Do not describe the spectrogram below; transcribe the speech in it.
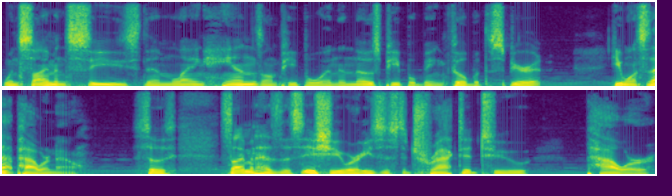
When Simon sees them laying hands on people and then those people being filled with the Spirit, he wants that power now. So Simon has this issue where he's just attracted to power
